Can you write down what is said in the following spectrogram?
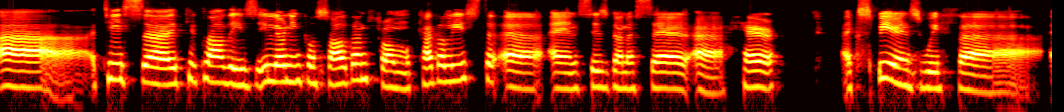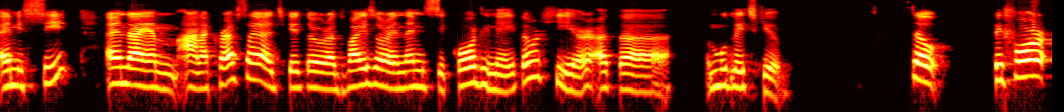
Uh, Tis uh, Kirkland is e-learning consultant from Catalyst, uh, and she's gonna share uh, her experience with uh, MEC. And I am Anna Krassa, educator advisor and MEC coordinator here at the Moodle HQ. So before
